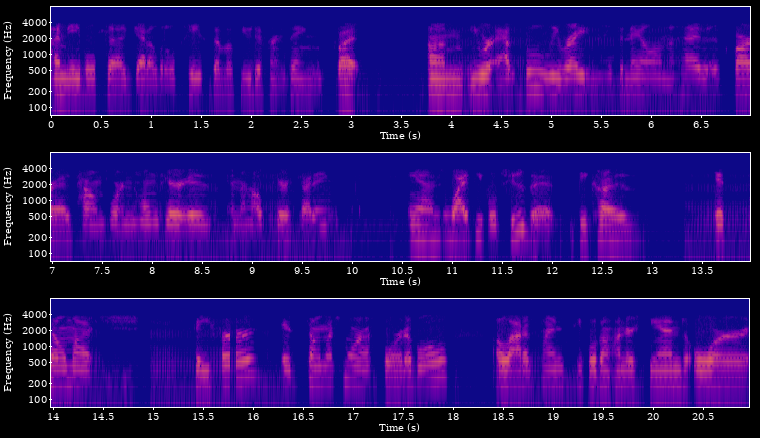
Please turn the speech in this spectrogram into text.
I'm able to get a little taste of a few different things. But um, you were absolutely right and hit the nail on the head as far as how important home care is in the healthcare setting and why people choose it because it's so much safer. It's so much more affordable. A lot of times people don't understand or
